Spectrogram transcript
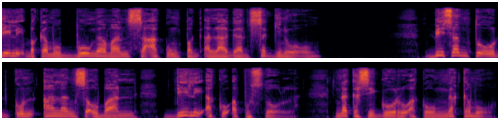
dili ba kamo bunga man sa akong pag-alagad sa Ginoo? Bisan tuod kun alang sa uban, dili ako apostol. Nakasiguro ako nga kamo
